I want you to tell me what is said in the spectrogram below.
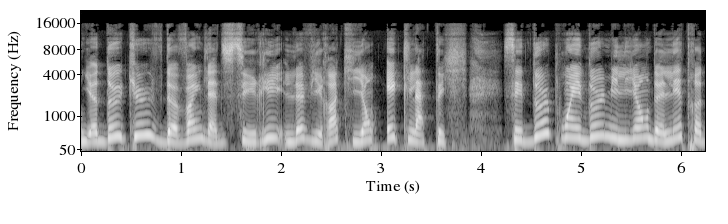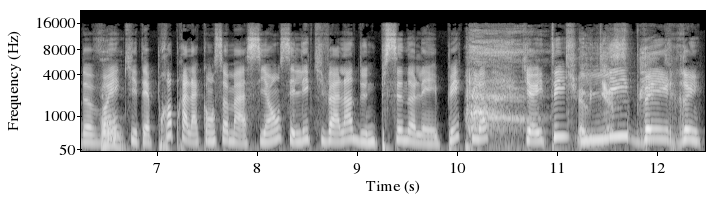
Il y a deux cuves de vin de la distillerie Levira qui ont éclaté. C'est 2,2 millions de litres de vin Oh. qui étaient propres à la consommation. C'est l'équivalent d'une piscine olympique là, qui a été libérée.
